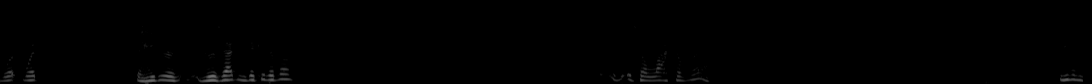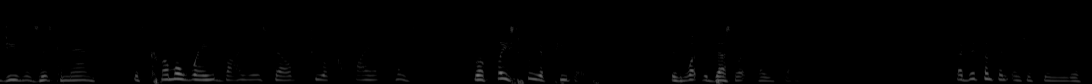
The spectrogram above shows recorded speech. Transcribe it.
What, what behavior, who is that indicative of? It's a lack of rest. Even Jesus, his command was come away by yourselves to a quiet place to a place free of people, is what the desolate place was. So I did something interesting this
